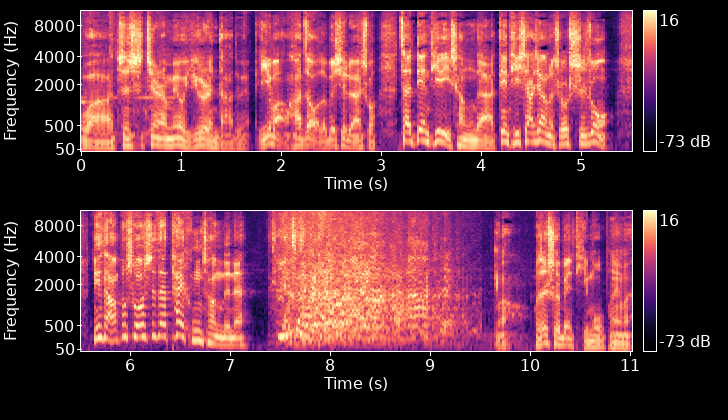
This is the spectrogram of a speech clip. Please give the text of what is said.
哇，真是竟然没有一个人答对。以往还走的微信留言说在电梯里称的，电梯下降的时候失重。你咋不说是在太空称的呢？啊，我再说一遍题目，朋友们。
